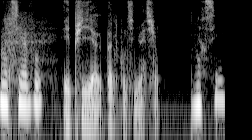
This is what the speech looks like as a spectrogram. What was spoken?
Merci à vous. Et puis, euh, bonne continuation. Merci.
